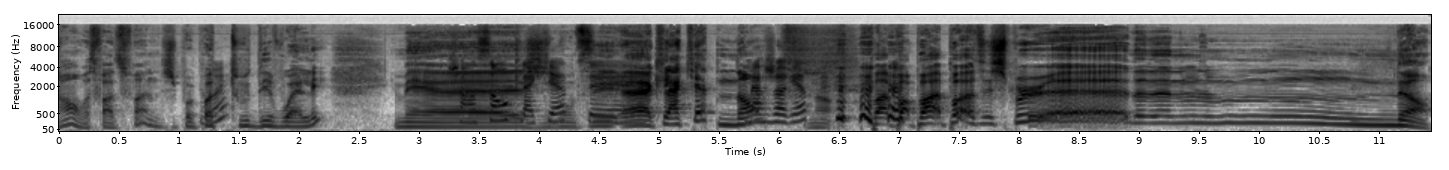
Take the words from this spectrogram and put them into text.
Oh, on va se faire du fun. Je peux pas Ouais. tout dévoiler. Mais. euh, Chanson, claquette, euh, claquette, non. Marjorette? Non. pas, pas, je peux. euh, non.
